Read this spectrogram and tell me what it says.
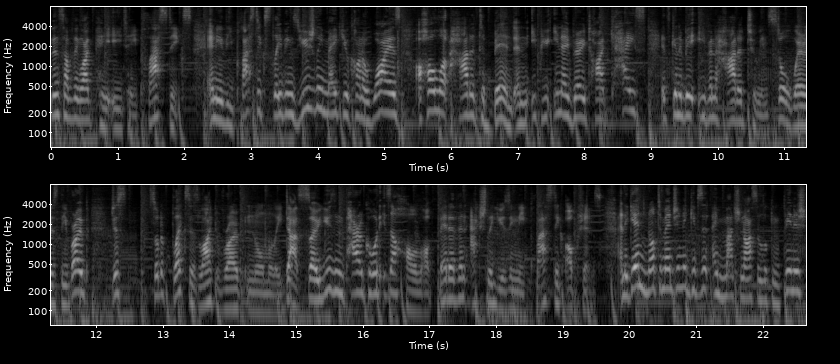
than something like PET plastics. Any of the plastic sleevings usually make your kind of wires a whole lot harder to bend and if you're in a very tight case it's going to be even harder to install whereas the rope just sort of flexes like rope normally does. So using paracord is a whole lot better than actually using the plastic options. And again, not to mention it gives it a much nicer looking finish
